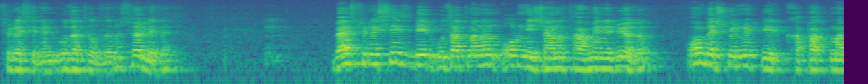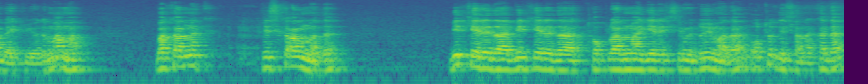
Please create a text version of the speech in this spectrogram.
süresinin uzatıldığını söyledi. Ben süresiz bir uzatmanın olmayacağını tahmin ediyordum. 15 günlük bir kapatma bekliyordum ama bakanlık risk almadı. Bir kere daha bir kere daha toplanma gereksinimi duymadan 30 Nisan'a kadar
